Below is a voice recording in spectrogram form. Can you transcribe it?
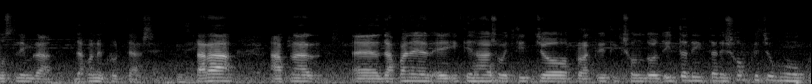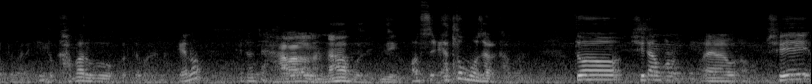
মুসলিমরা জাপানে ঘুরতে আসে। তারা আপনার জাপানের এই ইতিহাস ঐতিহ্য প্রাকৃতিক সৌন্দর্য ইত্যাদি ইত্যাদি সব কিছু উপভোগ করতে পারে। কিন্তু খাবার উপভোগ করতে পারে না। কেন? এটা হচ্ছে হালাল না। বলে। অথচ এত মজার খাবার। তো সেটা আমার সে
